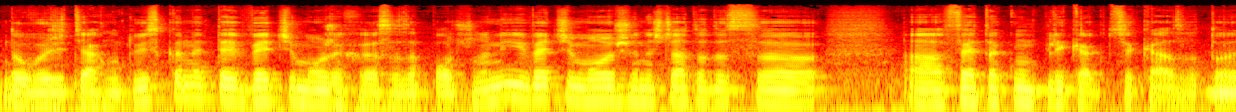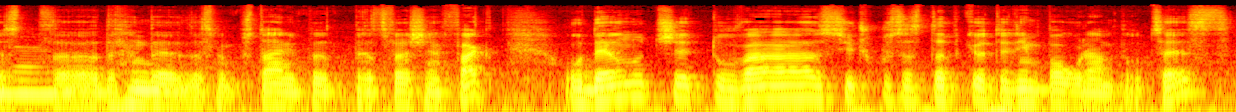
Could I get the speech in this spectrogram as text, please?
да уважи тяхното искане, те вече можеха да са започнали и вече можеше нещата да са а, фета компли, както се казва, т.е. Да. Да, да, да сме поставени пред, пред свършен факт. Отделно, че това всичко всичко са стъпки от един по-голям процес.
